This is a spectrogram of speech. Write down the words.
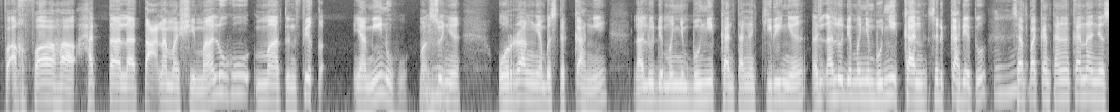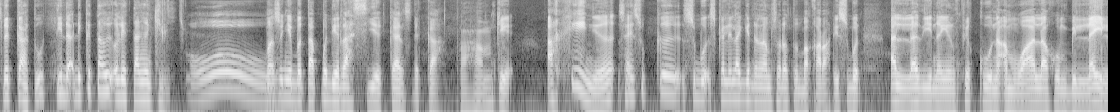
fa akhfaha hatta la ta'lama shimaluhu ma tunfiq yaminuhu maksudnya orang yang bersedekah ni lalu dia menyembunyikan tangan kirinya eh, lalu dia menyembunyikan sedekah dia tu mm-hmm. sampaikan tangan kanannya sedekah tu tidak diketahui oleh tangan kiri Oh. maksudnya betapa dirahsiakan sedekah Faham Okey. Akhirnya saya suka sebut sekali lagi dalam surah Al-Baqarah disebut allazina yunfiquna amwalahum bil-lail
